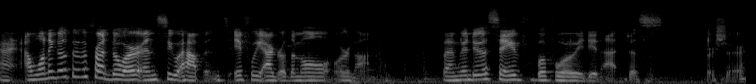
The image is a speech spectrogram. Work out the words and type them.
Alright, I want to go through the front door and see what happens, if we aggro them all or not. But I'm going to do a save before we do that, just for sure.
